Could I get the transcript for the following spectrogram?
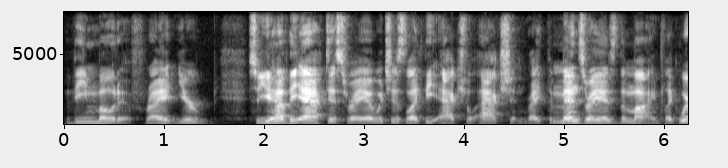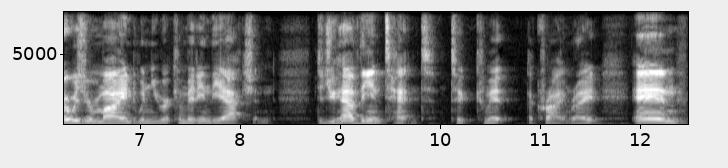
the motive right you're so you have the actus rea which is like the actual action right? The mens rea is the mind. Like where was your mind when you were committing the action? Did you have the intent to commit a crime right? And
